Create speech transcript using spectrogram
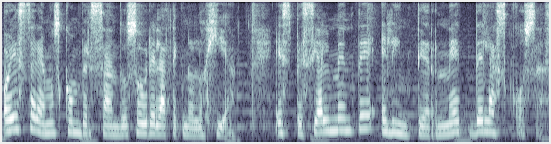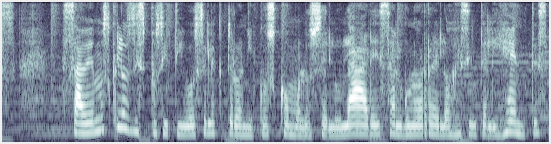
Hoy estaremos conversando sobre la tecnología, especialmente el Internet de las Cosas. Sabemos que los dispositivos electrónicos como los celulares, algunos relojes inteligentes,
